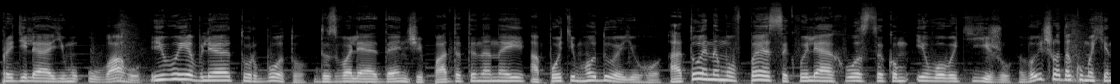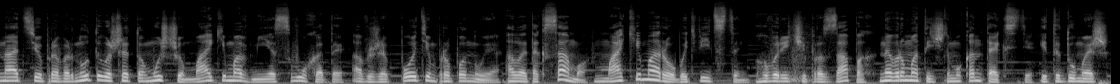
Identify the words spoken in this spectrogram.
приділяє йому увагу і виявляє турботу, дозволяє Денджі падати на неї, а потім годує його. А той, немов песик, виляє хвостиком і ловить їжу. Вийшло таку махінацію привернути лише тому, що Макіма вміє слухати, а вже потім пропонує. Але так само Макіма робить відстань, говорячи про запах не в романтичному контексті. І ти думаєш,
